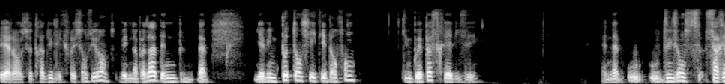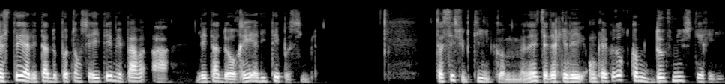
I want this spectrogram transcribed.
et alors je traduis l'expression suivante, il y avait une potentialité d'enfant qui ne pouvait pas se réaliser ou, disons, ça restait à l'état de potentialité, mais pas à l'état de réalité possible. C'est assez subtil comme analyse, c'est-à-dire qu'elle est en quelque sorte comme devenue stérile.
